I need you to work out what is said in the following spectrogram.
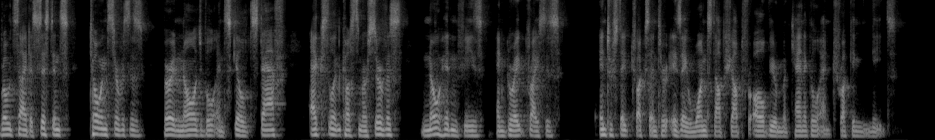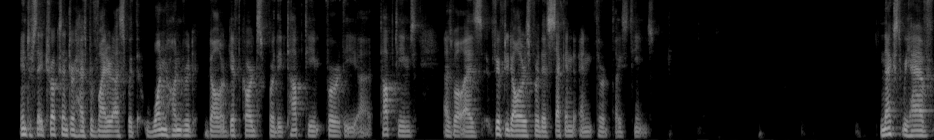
roadside assistance, towing services, very knowledgeable and skilled staff, excellent customer service, no hidden fees, and great prices. Interstate Truck Center is a one-stop shop for all of your mechanical and trucking needs. Interstate Truck Center has provided us with $100 gift cards for the top team for the uh, top teams, as well as $50 for the second and third place teams. Next, we have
